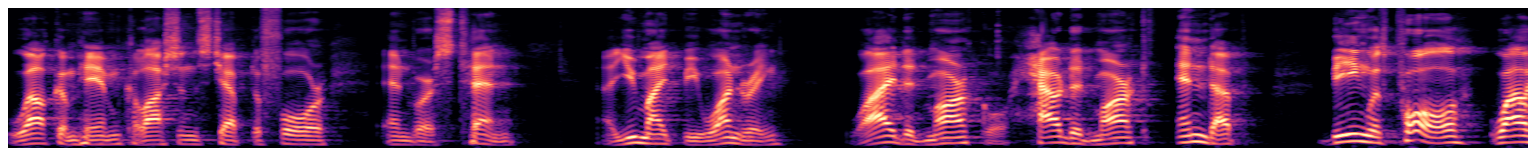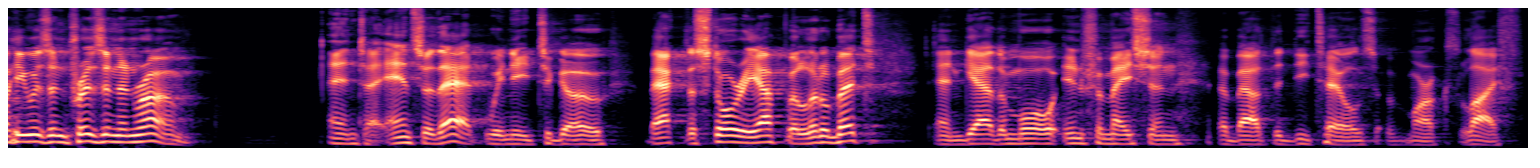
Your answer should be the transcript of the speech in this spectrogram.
welcome him. Colossians chapter 4 and verse 10. Now, you might be wondering, why did Mark or how did Mark end up being with Paul while he was in prison in Rome? And to answer that, we need to go back the story up a little bit and gather more information about the details of Mark's life.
